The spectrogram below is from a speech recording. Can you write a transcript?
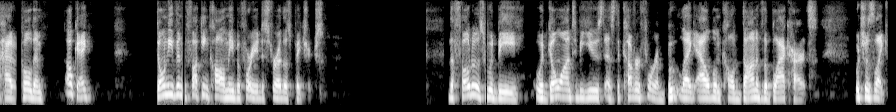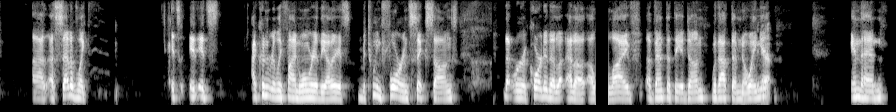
had told him, okay, don't even fucking call me before you destroy those pictures. The photos would be would go on to be used as the cover for a bootleg album called Dawn of the Black Hearts, which was like a, a set of like it's it, it's I couldn't really find one way or the other. It's between four and six songs that were recorded at a, at a, a live event that they had done without them knowing yeah. it. And then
